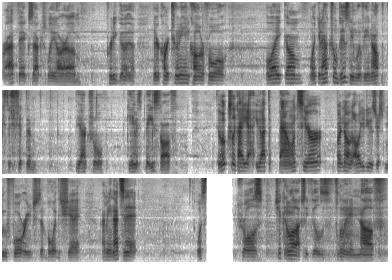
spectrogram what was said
Graphics actually are um pretty good. They're cartoony and colorful, like um like an actual Disney movie, not the piece of shit that the actual game is based off. It looks like I you have to balance here, but no, all you do is just move forward and just avoid the shit. I mean, that's it. What's the controls? Chicken Little actually feels fluent enough.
